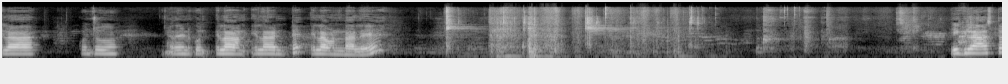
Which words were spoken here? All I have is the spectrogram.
ఇలా కొంచెం అదేండి కొంచెం ఇలా ఇలా అంటే ఇలా ఉండాలి. ఈ గ్లాస్తో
